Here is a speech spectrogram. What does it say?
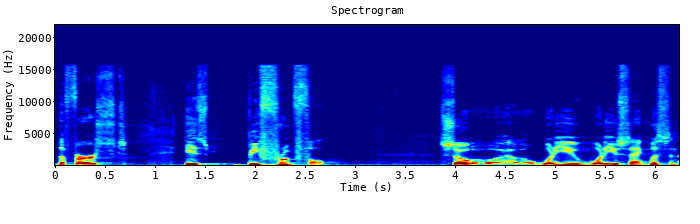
The first is be fruitful. So, uh, what are you what are you saying? Listen,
